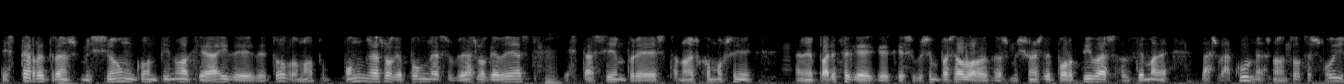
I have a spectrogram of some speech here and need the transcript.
esta retransmisión continua que hay de, de todo, ¿no? Tú pongas lo que pongas, veas lo que veas, está siempre esto, ¿no? Es como si a mí me parece que, que, que se hubiesen pasado las retransmisiones deportivas al tema de las vacunas, ¿no? Entonces, hoy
